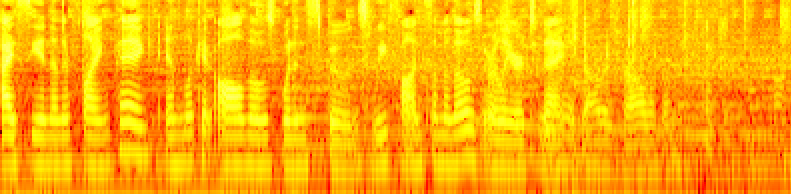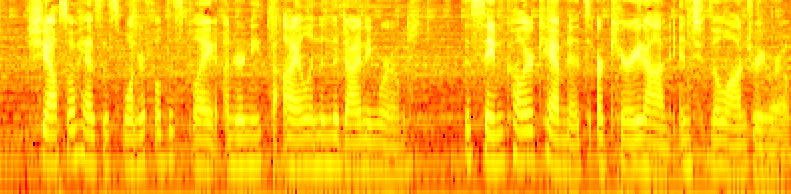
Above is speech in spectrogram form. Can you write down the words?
I see another flying pig, and look at all those wooden spoons. We found some of those earlier today. A dollar for all of them. She also has this wonderful display underneath the island in the dining room. The same color cabinets are carried on into the laundry room.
